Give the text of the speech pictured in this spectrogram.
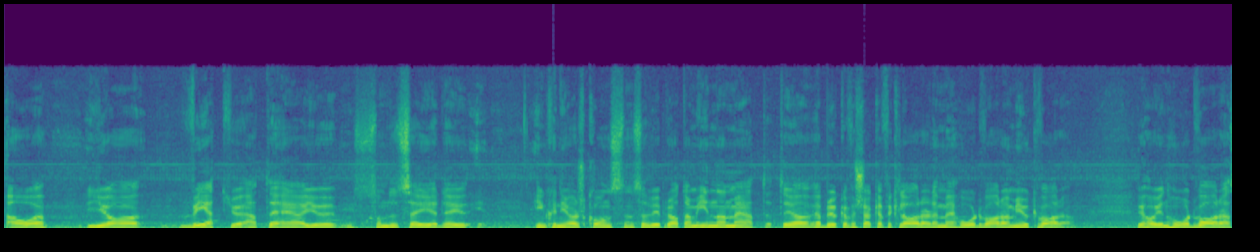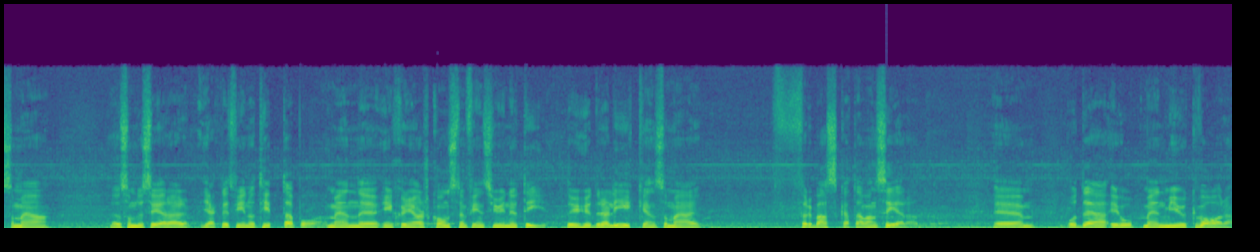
Ja, jag vet ju att det är ju, som du säger, det är ju ingenjörskonsten. Så vi pratar om innanmätet. Jag, jag brukar försöka förklara det med hårdvara och mjukvara. Vi har ju en hårdvara som är, eh, som du ser här, jäkligt fin att titta på. Men eh, ingenjörskonsten finns ju inuti. Det är hydrauliken som är förbaskat avancerad. Ehm, och det ihop med en mjukvara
